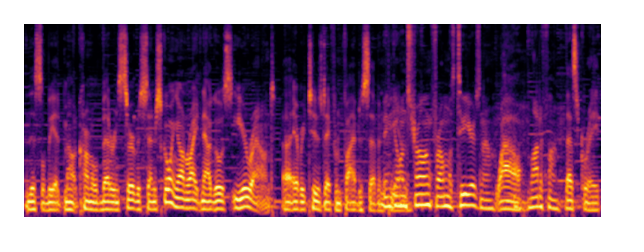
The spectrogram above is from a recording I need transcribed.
and this will be at Mount Carmel Veterans Service Center. It's going on right now, goes year round, uh, every Tuesday from 5 to 7 Been p.m. going strong for almost two years now. Wow. A lot of fun. That's great.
